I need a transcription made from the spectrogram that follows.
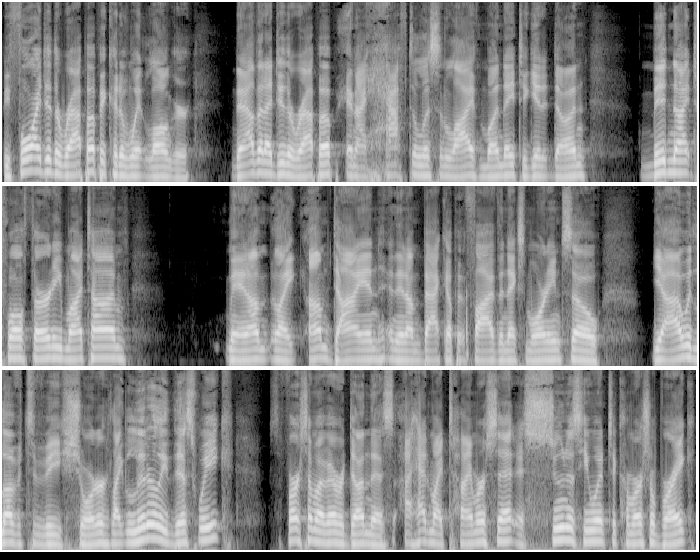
Before I did the wrap up, it could have went longer. Now that I do the wrap up and I have to listen live Monday to get it done, midnight twelve thirty my time, man, I'm like I'm dying, and then I'm back up at five the next morning. So yeah, I would love it to be shorter. Like literally this week, it's the first time I've ever done this. I had my timer set as soon as he went to commercial break.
